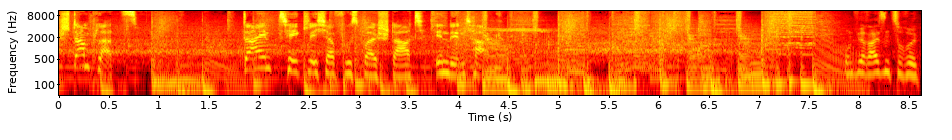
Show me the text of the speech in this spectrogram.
Stammplatz. Dein täglicher Fußballstart in den Tag. Und wir reisen zurück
